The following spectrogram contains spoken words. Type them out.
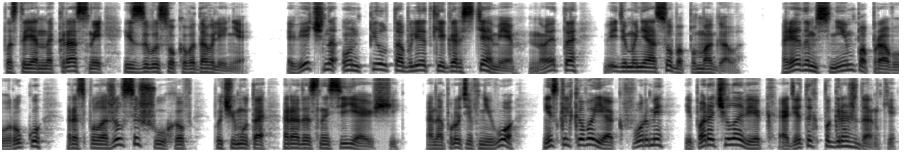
постоянно красный из-за высокого давления. Вечно он пил таблетки горстями, но это, видимо, не особо помогало. Рядом с ним, по правую руку, расположился Шухов, почему-то радостно сияющий, а напротив него несколько вояк в форме и пара человек, одетых по гражданке.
